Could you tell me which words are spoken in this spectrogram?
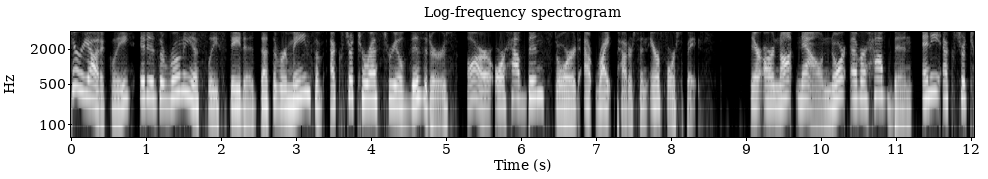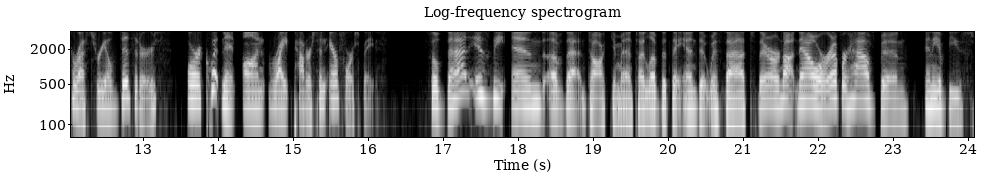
Periodically, it is erroneously stated that the remains of extraterrestrial visitors are or have been stored at Wright Patterson Air Force Base. There are not now, nor ever have been, any extraterrestrial visitors or equipment on Wright Patterson Air Force Base. So that is the end of that document. I love that they end it with that. There are not now or ever have been any of these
